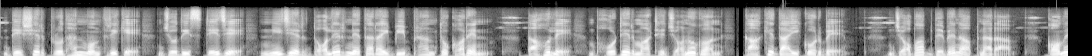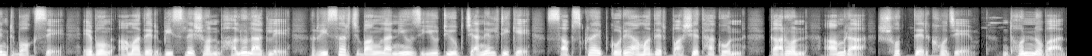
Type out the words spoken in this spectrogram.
দেশের প্রধানমন্ত্রীকে যদি স্টেজে নিজের দলের নেতারাই বিভ্রান্ত করেন, তাহলে ভোটের মাঠে জনগণ কাকে দায়ী করবে? জবাব দেবেন আপনারা। কমেন্ট বক্সে এবং আমাদের বিশ্লেষণ ভালো লাগলে রিসার্চ বাংলা নিউজ ইউটিউব চ্যানেলটিকে সাবস্ক্রাইব করে আমাদের পাশে থাকুন, কারণ আমরা সত্যের খোঁজে। ধন্যবাদ।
